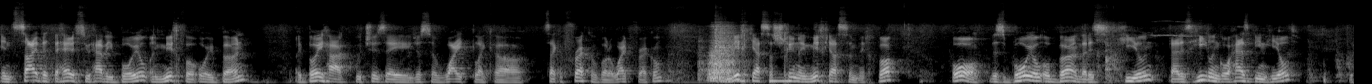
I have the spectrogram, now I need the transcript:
Inside that beheres you have a boil, a michva or a burn, a boihak, which is a just a white like a it's like a freckle but a white freckle. Or this boil or burn that is healing, that is healing or has been healed. The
